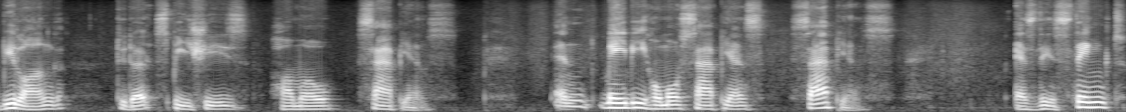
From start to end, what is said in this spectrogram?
belong to the species Homo sapiens. And maybe Homo sapiens sapiens as distinct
